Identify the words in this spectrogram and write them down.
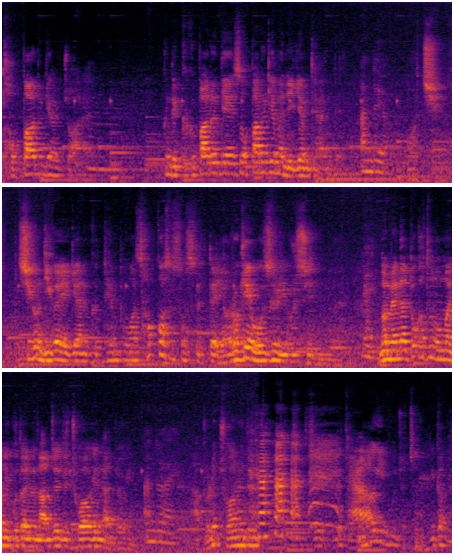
더 빠르게 할 줄 알아요. 음, 근데 그거 빠르게 해서 빠르게만 얘기하면 돼안 돼요. 그렇지. 지금 네가 얘기하는 그 템포가 섞어서 썼을 때 여러 개의 옷을 입을 수 있는 거야. 네. 너 맨날 똑같은 옷만 입고 다니면 남자애들이 좋아하겠냐 안 좋아하겠냐? 안 좋아요. 아 물론 좋아하는 애들은 좋아하겠지. 근데 다양하게 입으면 좋잖아. 그러니까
